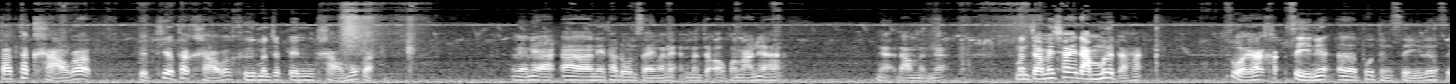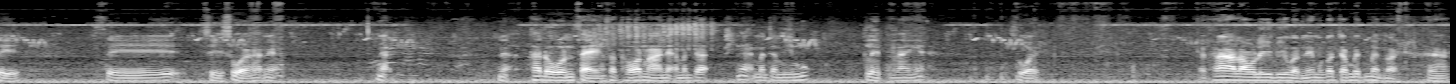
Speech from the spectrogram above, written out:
ถ้าถ้าขาวก็เปรียบเทียบถ้าขาวก็คือมันจะเป็นขาวมุกอะเนี่ยเนี่ยอ่าเนี่ยถ้าโดนแสงแล้วเนี่ยมันจะออกประมาณเนี่ยฮะเนี่ยดำแบบเนี้ย มันจะไม่ใช่ดำมืดอะฮะ สวยครับสีเนี้ยเออพูดถึงสีเรื่องสี สีสีสวยฮะ เนี่ยเนี่ยเนี่ย ถ้าโดนแสงสะท้อนมาเนี่ย มันจะเนี่ยมันจะมีมุกเกล็ดอะไรเงี้ย สวย แต่ถ้าเรารีวิวแบบนี้มันก็จะมืดๆหน่อยนะฮะ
